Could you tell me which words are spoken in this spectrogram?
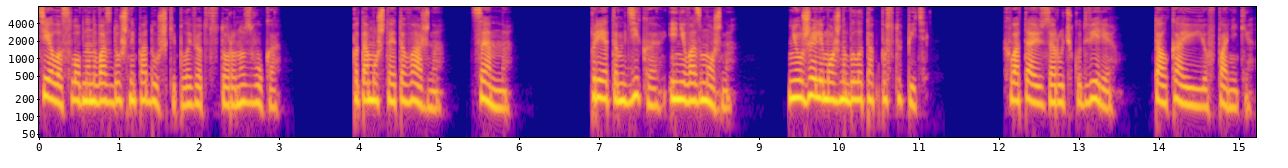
Тело, словно на воздушной подушке, плывет в сторону звука. Потому что это важно, ценно. При этом дико и невозможно. Неужели можно было так поступить? Хватаюсь за ручку двери, толкаю ее в панике.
